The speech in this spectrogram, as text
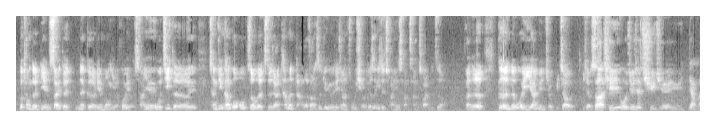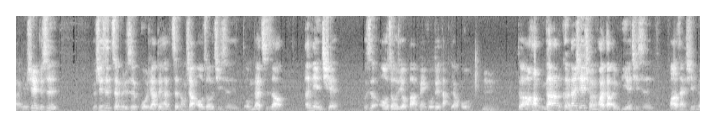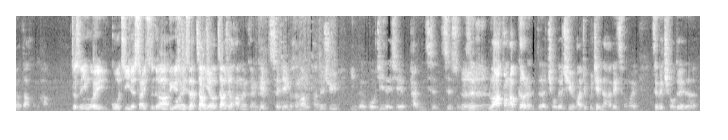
不同的联赛的那个联盟也会有差，因为我记得曾经看过欧洲的直男，他们打的方式就有点像足球，就是一直传一传长传的这种。反而个人的位移安全球比较比较少。啊，其实我觉得就取决于两篮，有些人就是有些是整个就是国家队他的阵容，像欧洲，其实我们大家知道，N 年前不是欧洲有把美国队打掉过，嗯，对啊，他们你看，可能那些球员换到 NBA，其实发展性没有到很好。这是因为国际的赛事跟 NBA 赛事造就造就他们可能可以呈现一个很好的团队去赢得国际的一些排名次次数。可是如果他放到个人的球队去的话，就不见得他可以成为这个球队的。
